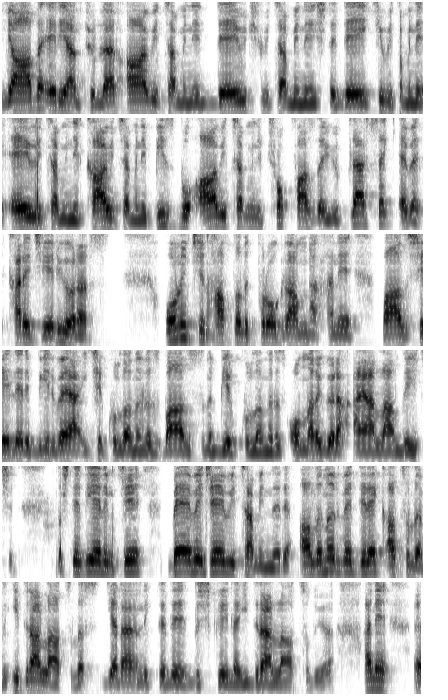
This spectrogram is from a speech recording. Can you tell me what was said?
yağda eriyen türler A vitamini, D3 vitamini, işte D2 vitamini, E vitamini, K vitamini. Biz bu A vitamini çok fazla yüklersek evet karaciğeri yorarız. Onun için haftalık programda hani bazı şeyleri bir veya iki kullanırız, bazısını bir kullanırız. Onlara göre ayarlandığı için. İşte diyelim ki B ve C vitaminleri alınır ve direkt atılır, idrarla atılır. Genellikle de dışkıyla idrarla atılıyor. Hani e,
